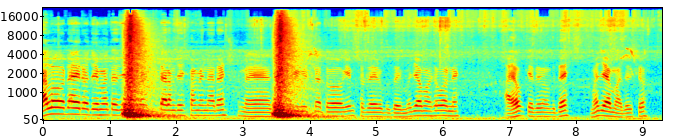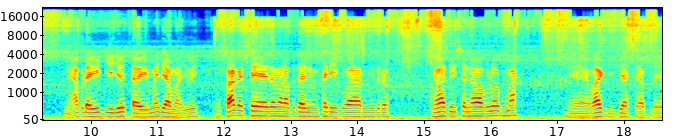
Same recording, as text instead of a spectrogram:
હાલો ડાયરો જય માતાજી. સીતારામ જય સ્વામિનારાયણ અને જય શ્રી કૃષ્ણ. તો કેમ છો ડાયરો બધા મજામાં છો ને? આઈ હોપ કે તમે બધા મજામાં જ હશો. ને આપણે વીડિયો જોતા હોય મજામાં જ હોય. સ્વાગત છે તમારા બધાનું ફરી એકવાર, મિત્રો. નવા દિવસે નવા બ્લોગમાં ને વાગી ગયા છે આપણે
